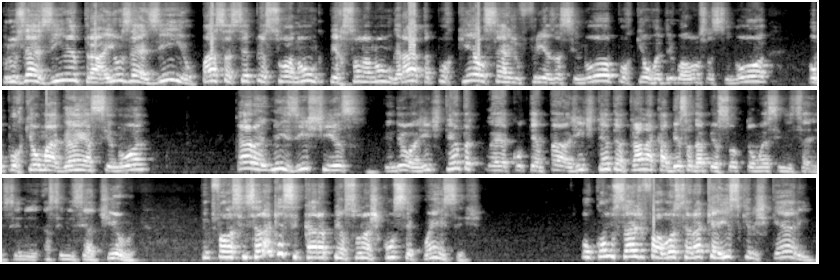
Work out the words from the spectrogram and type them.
para o Zezinho entrar. Aí o Zezinho passa a ser pessoa não, persona não grata porque o Sérgio Frias assinou, porque o Rodrigo Alonso assinou, ou porque o Maganha assinou. Cara, não existe isso, entendeu? A gente tenta é, tentar, a gente tenta entrar na cabeça da pessoa que tomou essa, inicia, essa iniciativa, tenta falar assim: será que esse cara pensou nas consequências? Ou como o Sérgio falou, será que é isso que eles querem?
